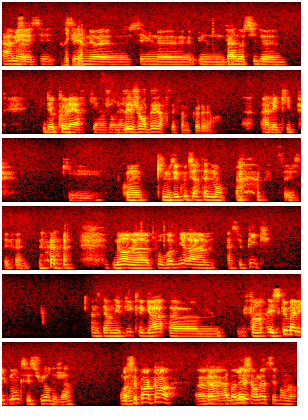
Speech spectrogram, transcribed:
Ah, mais c'est une, une, une vanne aussi de, de Colère, qui est un journaliste. Légendaire Stéphane Colère. À l'équipe, qui, qui nous écoute certainement. Salut Stéphane. non, euh, pour revenir à, à, ce pic, à ce dernier pic, les gars, euh, enfin, est-ce que Malik Monk, c'est sûr déjà? On ne sait pas encore. Euh, attendez, Charlotte, c'est bon là.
